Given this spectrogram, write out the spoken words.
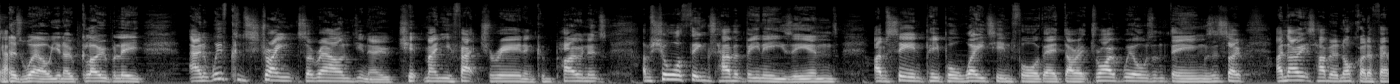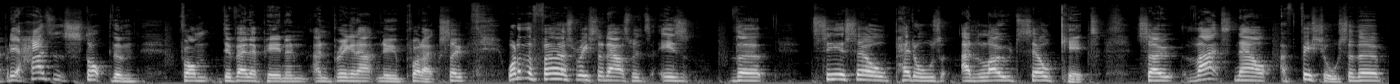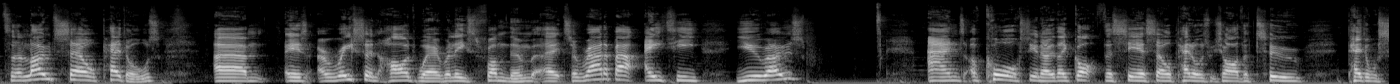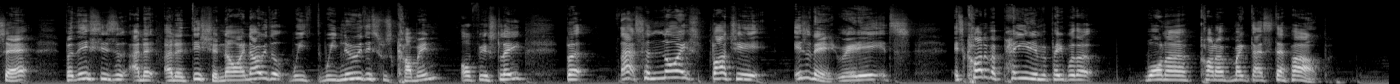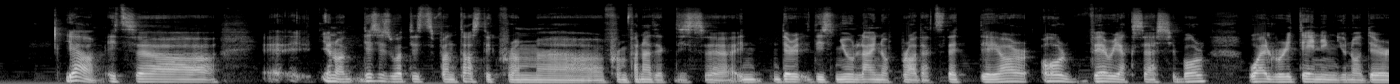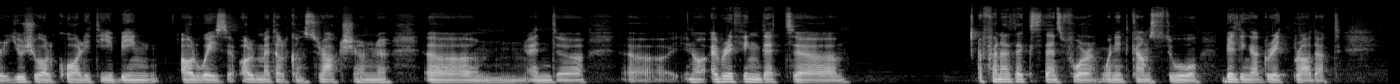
Yeah. as well, you know, globally. And with constraints around, you know, chip manufacturing and components, I'm sure things haven't been easy. And I'm seeing people waiting for their direct drive wheels and things. And so I know it's having a knock on effect, but it hasn't stopped them from developing and, and bringing out new products. So one of the first recent announcements is the CSL pedals and load cell kit. So that's now official. So the so the load cell pedals um, is a recent hardware release from them. It's around about 80 euros. And of course, you know, they've got the CSL pedals, which are the two pedal set. But this is an, an addition. Now, I know that we we knew this was coming, obviously, but that's a nice budget, isn't it? Really, it's it's kind of appealing for people that want to kind of make that step up. Yeah, it's uh, uh, you know this is what is fantastic from uh, from Fanatec. This uh, in there this new line of products that they are all very accessible while retaining you know their usual quality, being always all metal construction um, and uh, uh, you know everything that. Uh, Fanatec stands for when it comes to building a great product,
